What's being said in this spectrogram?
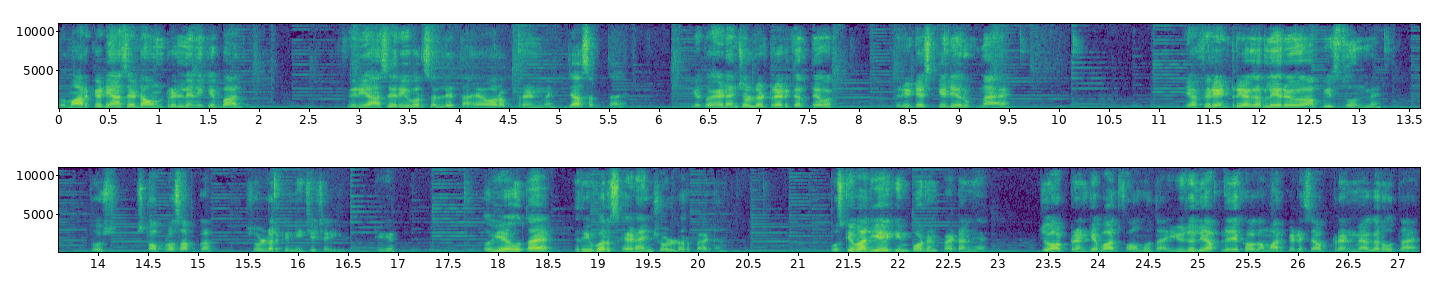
तो मार्केट यहाँ से डाउन ट्रेंड लेने के बाद फिर यहाँ से रिवर्सल लेता है और अप ट्रेंड में जा सकता है। ये तो हेड एंड शोल्डर ट्रेड करते वक्त रिटेस्ट के लिए रुकना है। या फिर एंट्री अगर ले रहे हो आप इस जोन में तो स्टॉप लॉस आपका शोल्डर के नीचे चाहिए, ठीक है? तो ये होता है reverse head and shoulder pattern उसके बाद ये एक इंपॉर्टेंट पैटर्न है, जो अप ट्रेंड के बाद फॉर्म होता है। यूजुअली आपने देखा होगा मार्केट ऐसे अप ट्रेंड में अगर होता है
